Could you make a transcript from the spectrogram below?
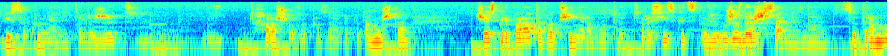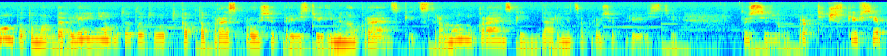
список у меня где-то лежит, э, хорошо заказали, потому что часть препаратов вообще не работает. Российский, ц- уже даже сами знают. Цитрамон, потом от давления вот этот вот каптопресс просят привезти, именно украинский. Цитрамон украинский, Дарница просят привезти. То есть э, практически все,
